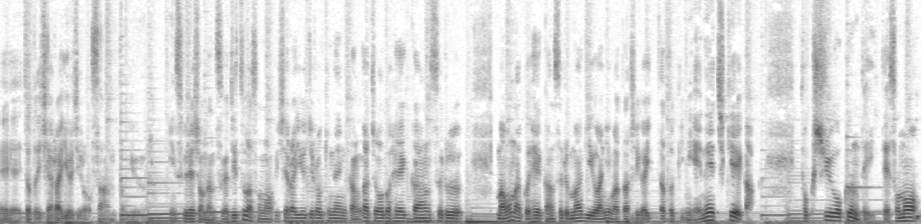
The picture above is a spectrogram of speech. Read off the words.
えー、ちょっと石原裕次郎さんというインスピレーションなんですが、実はその石原裕次郎記念館がちょうど閉館する、間もなく閉館する間際に私が行った時に NHK が特集を組んでいて、その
